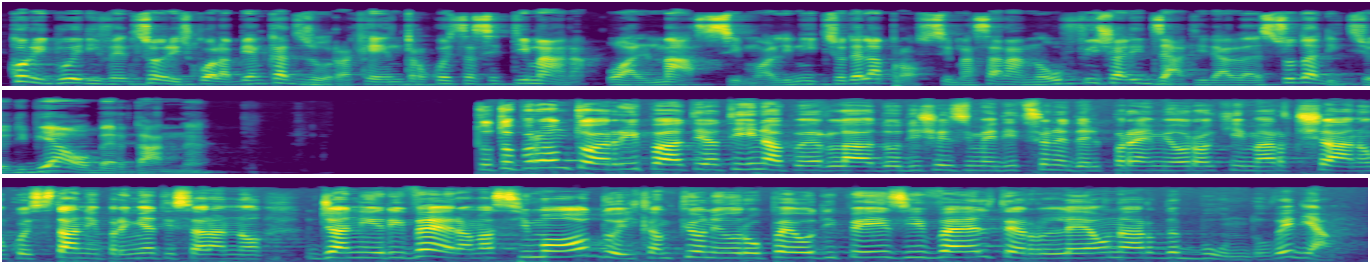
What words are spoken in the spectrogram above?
con i due difensori scuola biancazzurra che entro questa settimana o al massimo all'inizio della prossima saranno ufficializzati dal sodalizio di via Oberdan. Tutto pronto a Ripa a Teatina per la dodicesima edizione del premio Rocky Marciano. Quest'anno i premiati saranno Gianni Rivera, Massimo Oddo, il campione europeo di pesi Welter Leonard Bundu. Vediamo.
